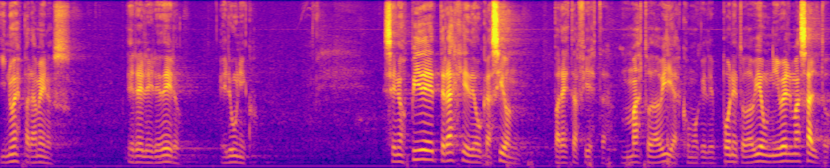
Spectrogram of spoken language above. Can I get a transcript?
Y no es para menos, era el heredero, el único. Se nos pide traje de ocasión para esta fiesta, más todavía, es como que le pone todavía un nivel más alto.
